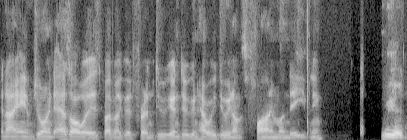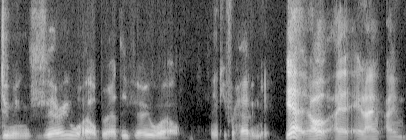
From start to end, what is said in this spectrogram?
and I am joined as always by my good friend Dugan. Dugan, how are we doing on this fine Monday evening? We are doing very well, Bradley. Very well. Thank you for having me. Yeah. Oh, I, and I, I'm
